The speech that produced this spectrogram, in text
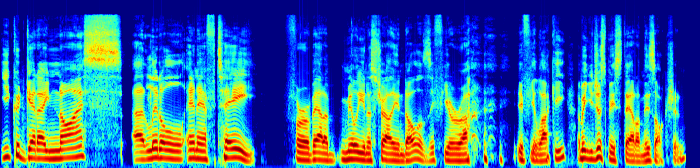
you could get a nice uh, little NFT for about a million Australian dollars if you're uh, if you're lucky. I mean, you just missed out on this auction.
